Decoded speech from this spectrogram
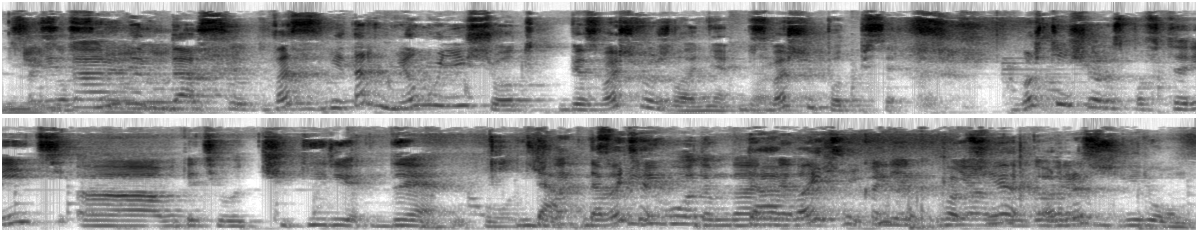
засунет, не да, вас санитар не унесет без вашего желания, без вашей подписи. Можете еще раз повторить а, вот эти вот 4D? Вот, Да, давайте, с переводом, да, давайте коллег, их вообще разберем.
